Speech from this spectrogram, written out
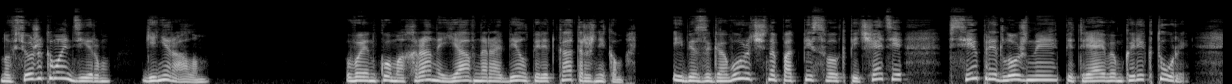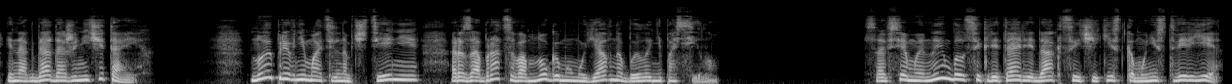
но все же командиром, генералом. Военком охраны явно робел перед каторжником и безоговорочно подписывал к печати все предложенные Петряевым корректуры, иногда даже не читая их. Но и при внимательном чтении разобраться во многом ему явно было не по силам. Совсем иным был секретарь редакции чекист-коммунист Тверье,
